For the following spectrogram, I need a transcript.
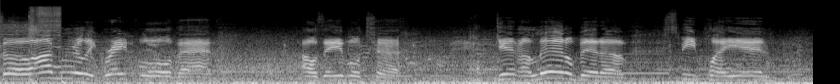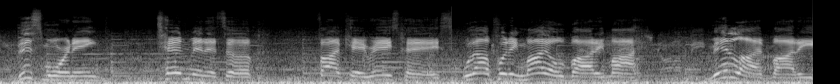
So I'm really grateful that I was able to get a little bit of speed play in this morning, 10 minutes of 5K race pace without putting my old body, my midlife body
